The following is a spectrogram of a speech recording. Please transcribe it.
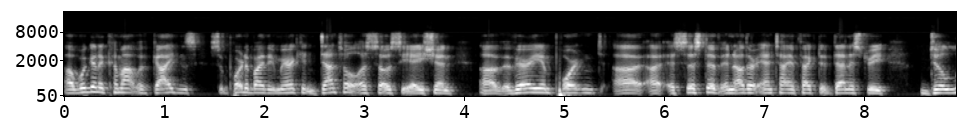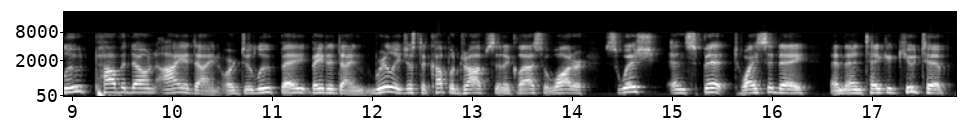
uh, we're going to come out with guidance supported by the American Dental Association, uh, very important uh, uh, assistive and other anti-infective dentistry. Dilute povidone iodine or dilute betadine, really just a couple drops in a glass of water. Swish and spit twice a day, and then take a Q-tip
